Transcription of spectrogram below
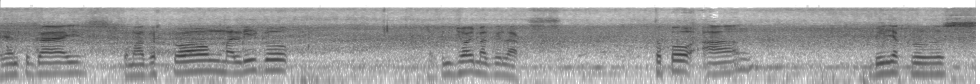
Ayan po guys. Sa mga gustong maligo, enjoy, mag-relax. Ito po ang Villa Cruz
